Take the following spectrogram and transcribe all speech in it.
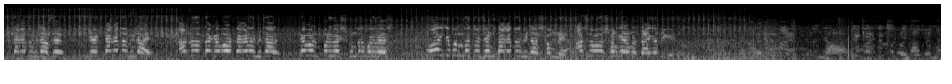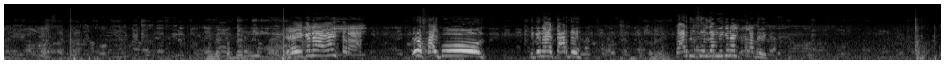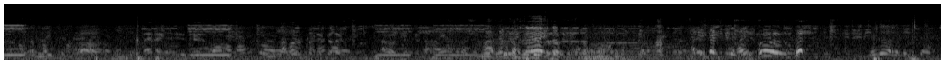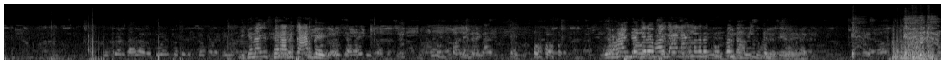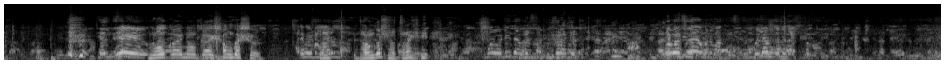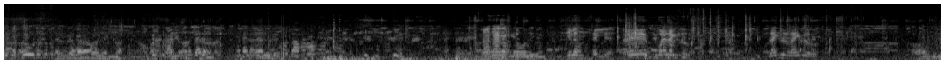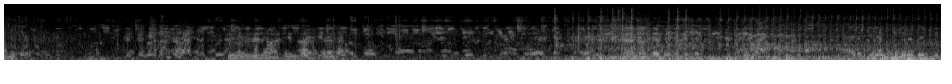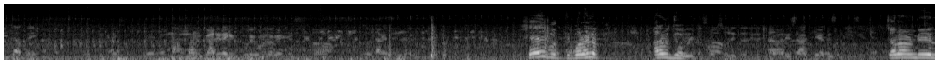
একটি টাকাতে ভিটা আছে যে টাকাতে ভিটায় আপনাদের দেখাবো টাকাতে ভিটার কেমন পরিবেশ, সুন্দর পরিবেশ। ওই যে বন্ধু চলছেন টাকাতে ভিটার সামনে। আসলে আমাদের সঙ্গে, আমরা যাই ওদিকে। এখানে আয় সারা। এ সাইবুল এখানে আয়, তার দে। তার দিন চলে যাম এখানে আয়, খেলা দে। এখানে আগে সেরা দে তার দে। ভাই দেখে রে ভাই গায়ে নৌকায় নৌকায় সংঘর্ষ। আরে ভাই লাইরো না। সংঘর্ষ হচ্ছে নাকি? তোমার ওইটাই দাও সেই বুদ্ধি বড় হলে আরও বুদ্ধি হবে। চলন বিল।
